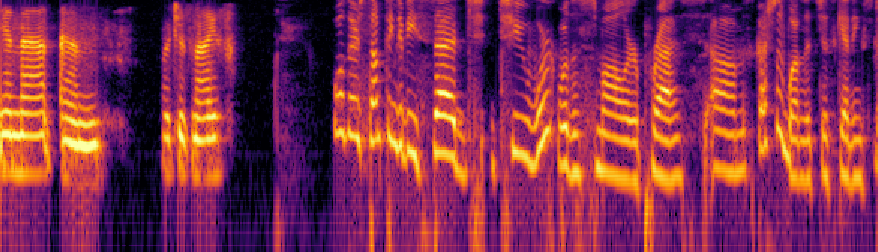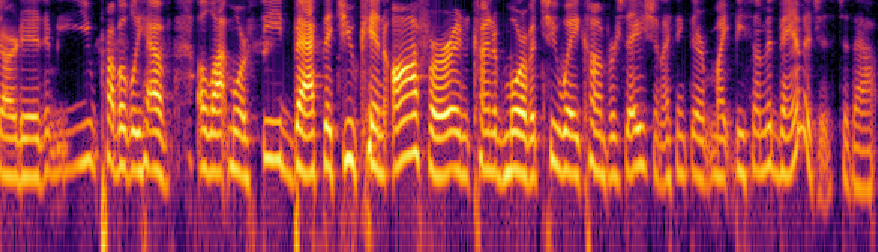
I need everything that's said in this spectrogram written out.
in that, and which is nice. Well, there's something to be said to work with a smaller press, um, especially one that's just getting started. You probably have a lot more feedback that you can offer and kind of more of a two way conversation. I think there might be some advantages to that.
